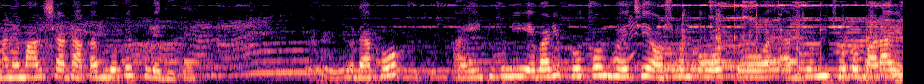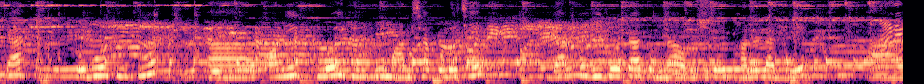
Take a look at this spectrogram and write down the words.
মানে মালসা ঢাকাগুলোকে খুলে দিতে। তো দেখো এইটুকুনি এবারই প্রথম হয়েছে অষ্টম প্রহর। তো একদমই ছোট পাড়া এটা। তবুও কিন্তু অনেকগুলোই কিন্তু মালসা করেছে দেখো ভিডিওটা তোমরা অবশ্যই ভালো লাগবে। আর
